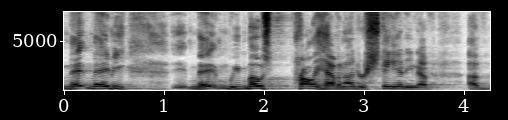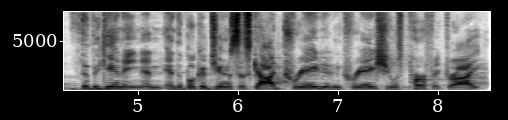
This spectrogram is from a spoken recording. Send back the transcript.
maybe may, we most probably have an understanding of, of the beginning. In, in the book of Genesis, God created and creation was perfect, right?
